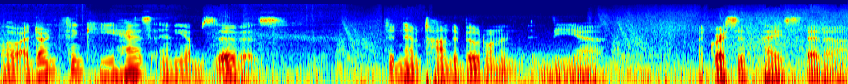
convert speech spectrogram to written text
Although I don't think he has any observers. Didn't have time to build one in, in the uh, aggressive pace that uh,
